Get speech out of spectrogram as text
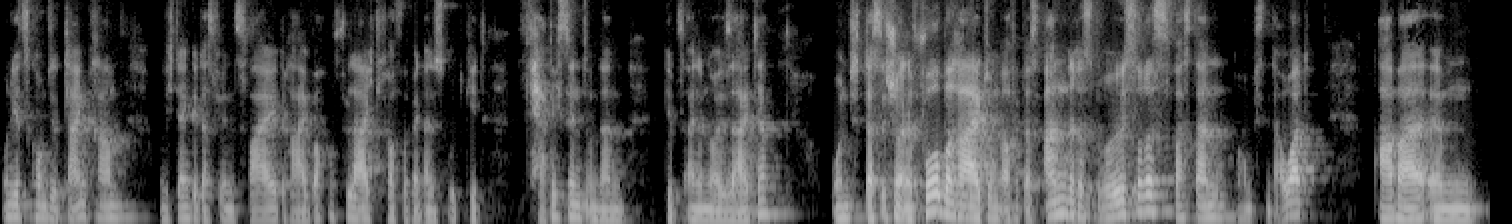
Und jetzt kommt der Kleinkram. Und ich denke, dass wir in zwei, drei Wochen vielleicht, ich hoffe, wenn alles gut geht, fertig sind. Und dann gibt es eine neue Seite. Und das ist schon eine Vorbereitung auf etwas anderes, Größeres, was dann noch ein bisschen dauert. Aber ähm,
